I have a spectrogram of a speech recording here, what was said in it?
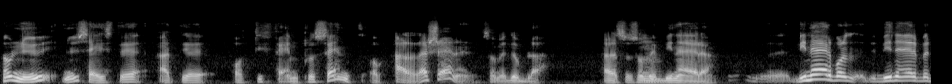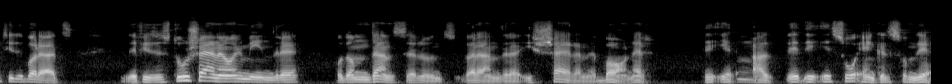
Och nu, nu sägs det att det är 85% av alla stjärnor som är dubbla. Alltså som mm. är binära binär, binär betyder bara att Det finns en stor stjärna och en mindre och de dansar runt varandra i skärande banor. Det är, Mm. all, det, det är så enkelt som det.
